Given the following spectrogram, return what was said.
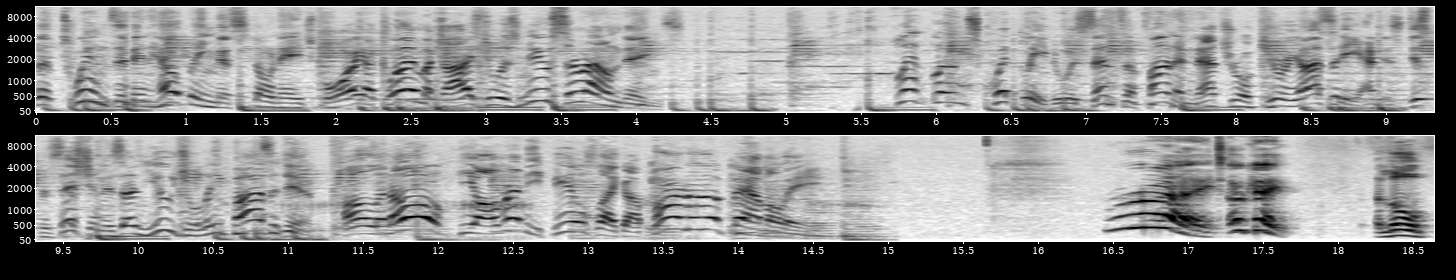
The twins have been helping this Stone Age boy acclimatize to his new surroundings. Flint learns quickly to his sense of fun and natural curiosity, and his disposition is unusually positive. All in all, he already feels like a part of the family. Right, okay. A little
